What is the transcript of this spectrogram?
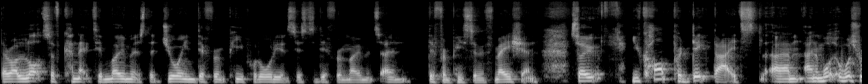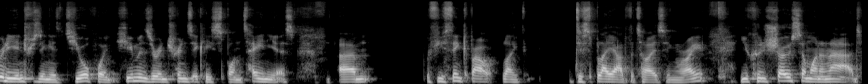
There are lots of connected moments that join different people audiences to different moments and different pieces of information. So you can't predict that. It's um, and what, what's really interesting is to your point humans are intrinsically spontaneous. Um, if you think about like display advertising right? You can show someone an ad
